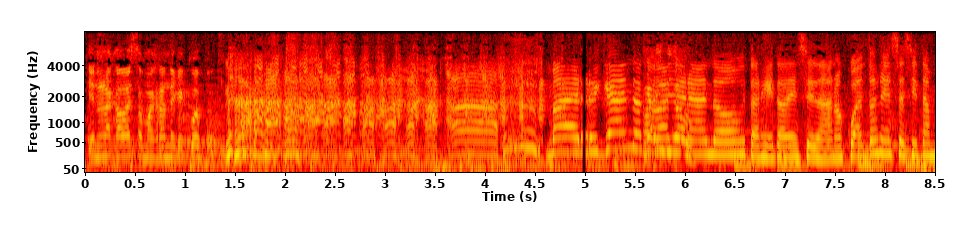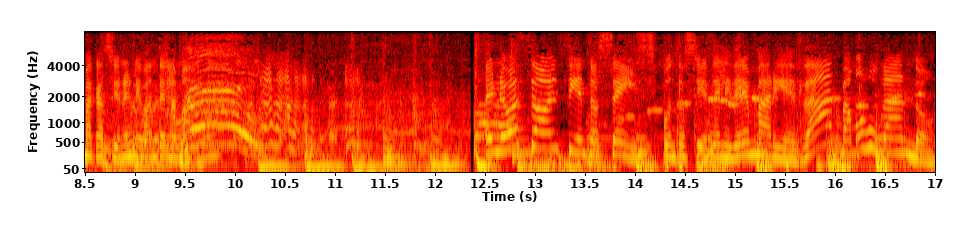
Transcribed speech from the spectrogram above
Tiene la cabeza más grande que el cuerpo. Marcando que va ganando tarjeta de sedanos. ¿Cuántos necesitan vacaciones? Levanten la mano. El nuevo Sol 106.7, líder en variedad. Vamos jugando.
